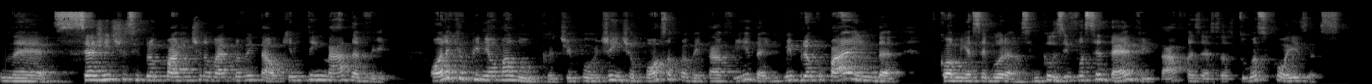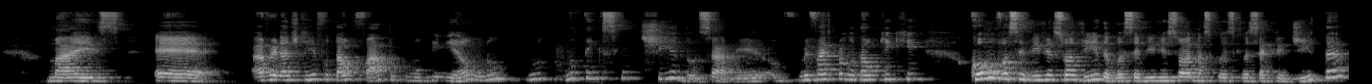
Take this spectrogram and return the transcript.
né, se a gente se preocupar, a gente não vai aproveitar, o que não tem nada a ver. Olha que opinião maluca, tipo, gente, eu posso aproveitar a vida e me preocupar ainda com a minha segurança. Inclusive, você deve tá, fazer essas duas coisas. Mas é, a verdade é que refutar o fato como opinião não, não, não tem sentido, sabe? Me faz perguntar o que que. Como você vive a sua vida? Você vive só nas coisas que você acredita?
